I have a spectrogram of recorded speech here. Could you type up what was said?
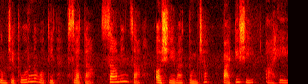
तुमचे पूर्ण होतील. स्वतः सामींचा आशीर्वाद तुमच्या पाठीशी आहे.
